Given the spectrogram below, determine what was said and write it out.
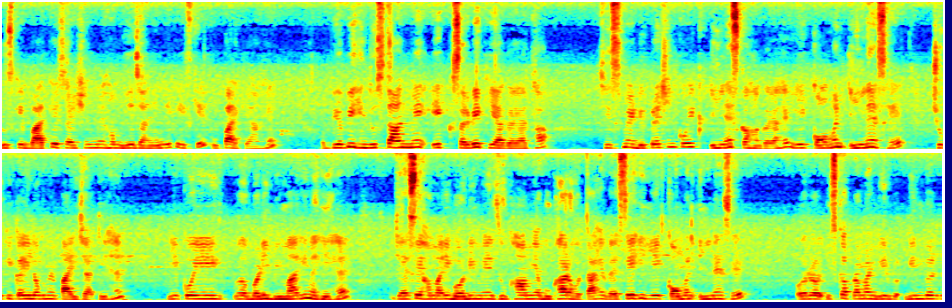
और उसके बाद के सेशन में हम ये जानेंगे कि इसके उपाय क्या हैं. अभी अभी हिंदुस्तान में एक सर्वे किया गया था, जिसमें डिप्रेशन को एक इलनेस कहा गया है. ये कॉमन इलनेस है, जो कि कई लोगों में पाई जाती हैं. ये कोई बड़ी बीमारी नहीं है। जैसे हमारी बॉडी में ज़ुकाम या बुखार होता है, वैसे ही ये कॉमन इलनेस है और इसका प्रमाण दिन भर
